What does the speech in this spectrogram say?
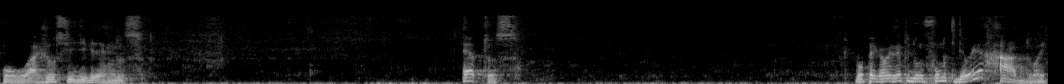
o ajuste de dividendos. Etos. Vou pegar um exemplo de um fundo que deu errado. Hein?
